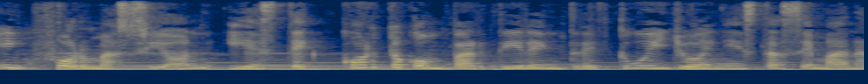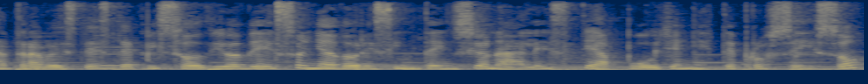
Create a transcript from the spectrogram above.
información y este corto compartir entre tú y yo en esta semana a través de este episodio de Soñadores Intencionales te apoya en este proceso.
